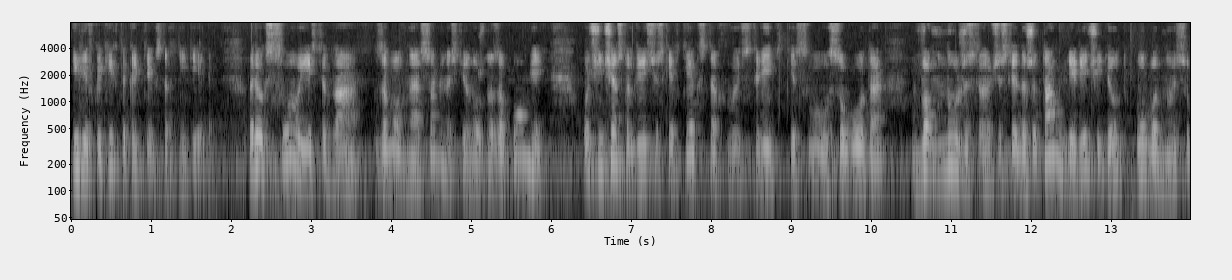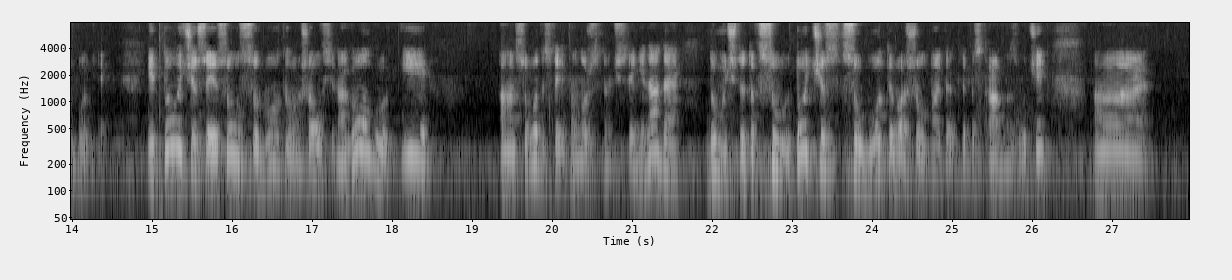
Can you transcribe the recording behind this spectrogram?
или в каких-то контекстах недели. В этом слова есть одна забавная особенность, ее нужно запомнить. Очень часто в греческих текстах вы встретите слово «суббота» во множественном числе даже там, где речь идет об одной субботе. И тотчас Иисус в субботу вошел в синагогу, и а суббота стоит во множественном числе. Не надо думать, что это в су... тотчас в субботы вошел. Ну, это, это странно звучит. А,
